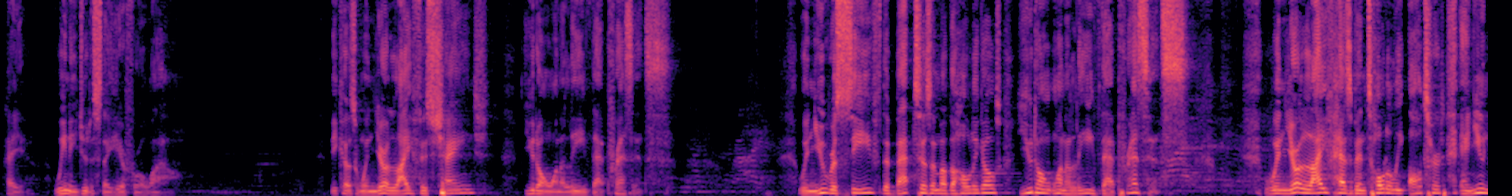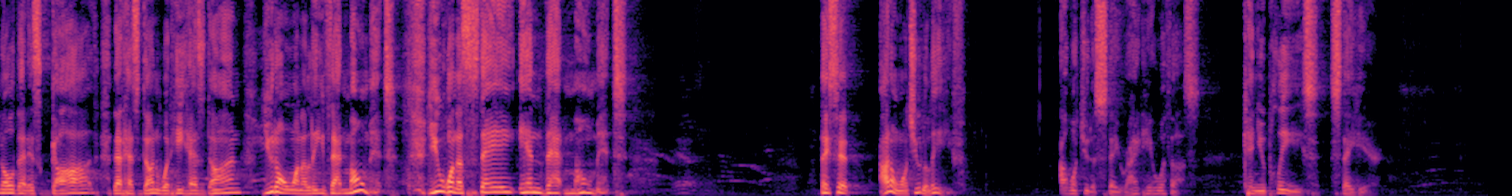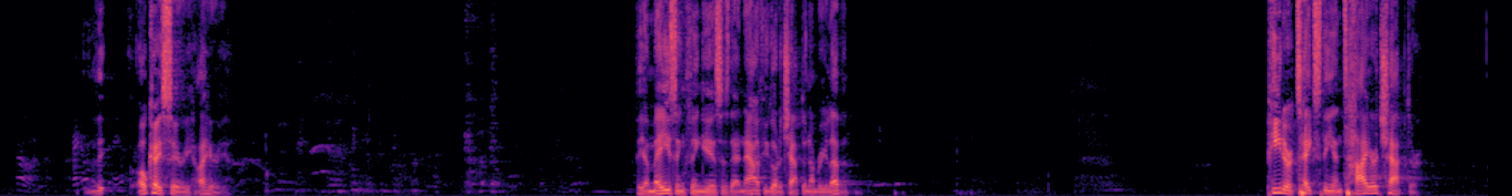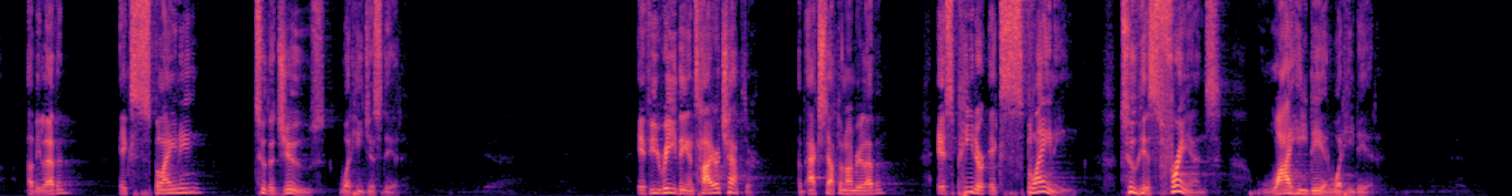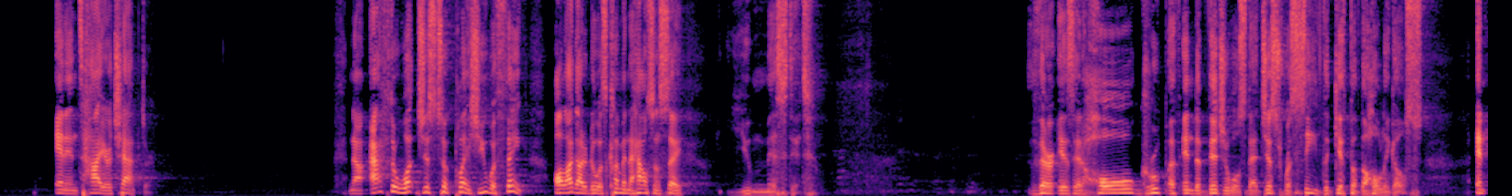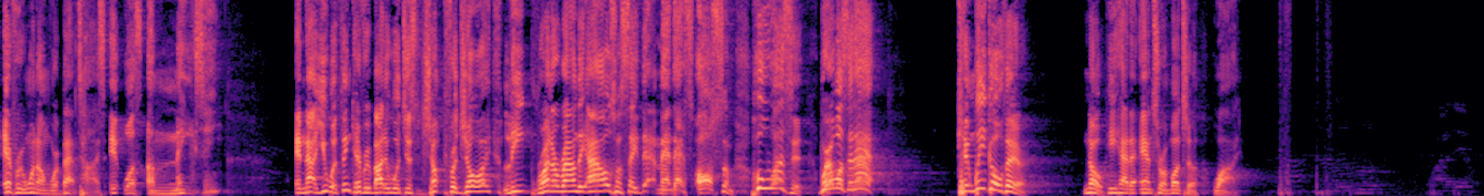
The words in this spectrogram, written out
Hey, we need you to stay here for a while. Because when your life is changed, you don't want to leave that presence. When you receive the baptism of the Holy Ghost, you don't want to leave that presence when your life has been totally altered and you know that it's God that has done what He has done, you don't want to leave that moment. You want to stay in that moment. They said, I don't want you to leave. I want you to stay right here with us. Can you please stay here? The, okay, Siri, I hear you. The amazing thing is, is that now if you go to chapter number 11, Peter takes the entire chapter of 11 explaining to the Jews what he just did. If you read the entire chapter of Acts chapter number 11, it's Peter explaining to his friends why he did what he did an entire chapter. Now, after what just took place, you would think all I got to do is come in the house and say, You missed it. There is a whole group of individuals that just received the gift of the Holy Ghost, and every one of them were baptized. It was amazing. And now you would think everybody would just jump for joy, leap, run around the aisles, and say, That man, that's awesome. Who was it? Where was it at? Can we go there? No, he had to answer a bunch of why.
